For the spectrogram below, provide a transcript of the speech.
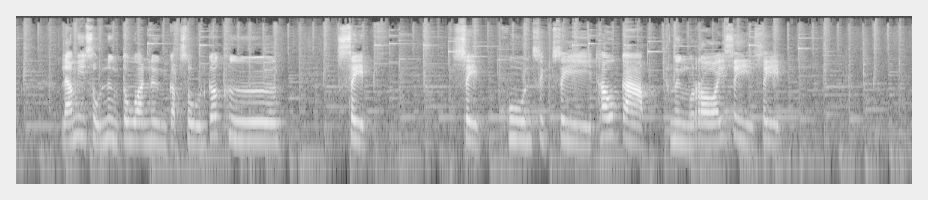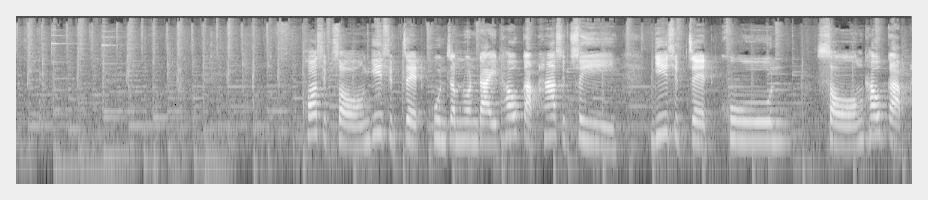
1 แล้วมี 0 1 ตัว 1 กับ 0 ก็คือ 10 10 คูณ 14 เท่ากับ 140ข้อ 12 27 คูณจำนวนใดเท่ากับ 54 27 คูณ 2 เท่ากับ 54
